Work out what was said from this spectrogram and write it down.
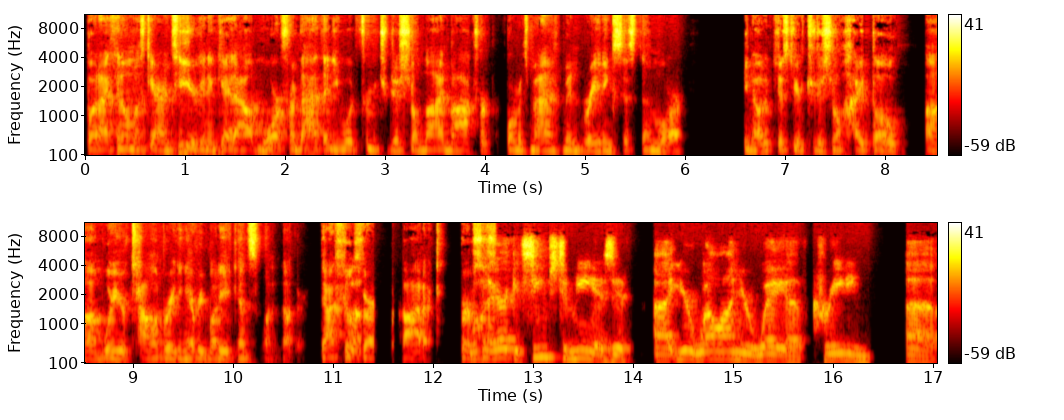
but I can almost guarantee you're going to get out more from that than you would from a traditional nine box or performance management rating system or you know just your traditional hypo um, where you're calibrating everybody against one another. That feels very robotic. Versus- well, Eric, it seems to me as if uh, you're well on your way of creating uh,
